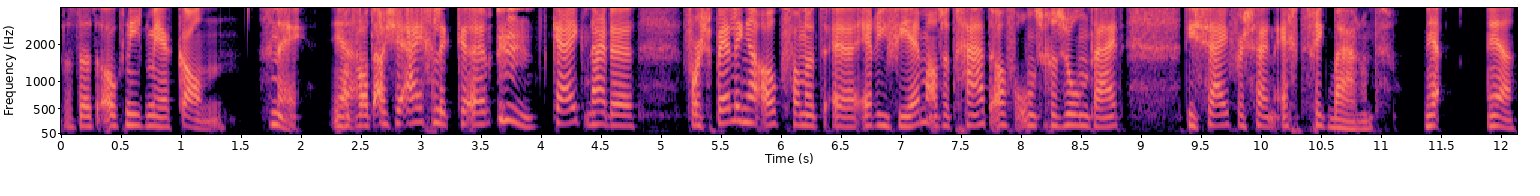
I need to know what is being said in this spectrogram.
dat dat ook niet meer kan. Nee. Ja. Want wat als je eigenlijk kijkt naar de voorspellingen ook van het RIVM, als het gaat over onze gezondheid, die cijfers zijn echt schrikbarend. Ja.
